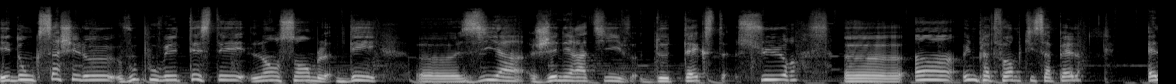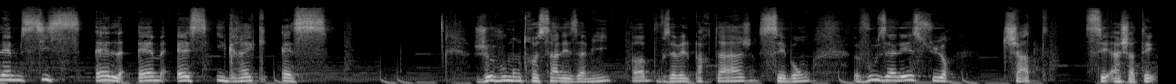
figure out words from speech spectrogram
Et donc sachez-le, vous pouvez tester l'ensemble des euh, IA génératives de texte sur une plateforme qui s'appelle LM6, LMSYS. Je vous montre ça, les amis. Hop, vous avez le partage, c'est bon. Vous allez sur chat, C-H-A-T.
